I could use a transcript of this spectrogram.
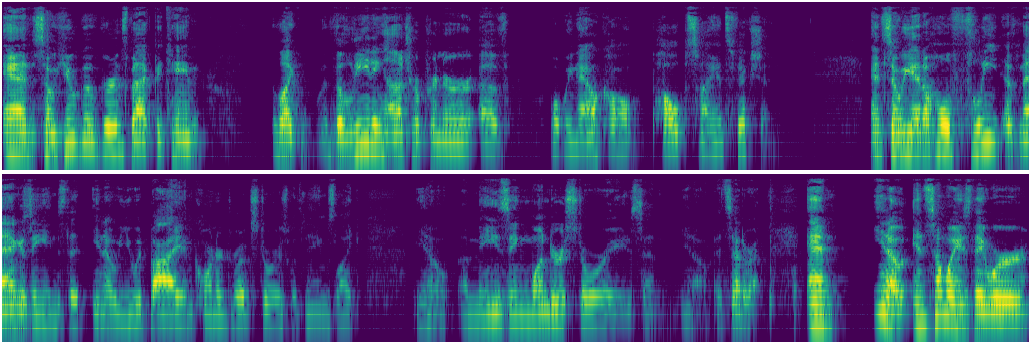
And so Hugo Gernsback became like the leading entrepreneur of what we now call pulp science fiction. And so he had a whole fleet of magazines that, you know, you would buy in corner drugstores with names like, you know, Amazing Wonder Stories and, you know, etc. And, you know, in some ways they were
